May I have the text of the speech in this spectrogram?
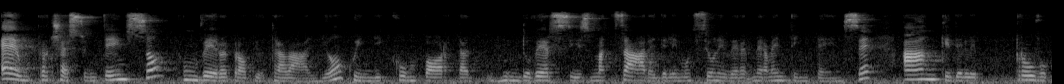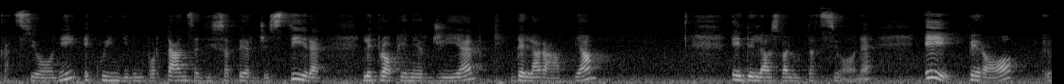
È un processo intenso, un vero e proprio travaglio, quindi comporta doversi smazzare delle emozioni ver- veramente intense, anche delle provocazioni e quindi l'importanza di saper gestire le proprie energie, della rabbia e della svalutazione e però eh,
